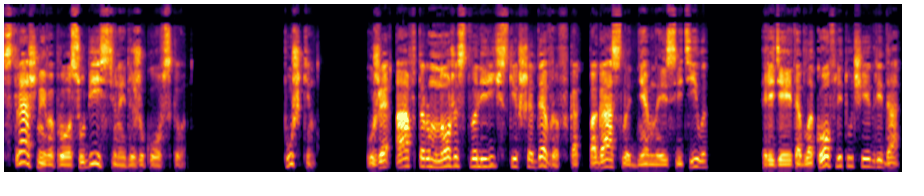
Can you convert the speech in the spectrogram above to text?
Страшный вопрос, убийственный для Жуковского. Пушкин уже автор множества лирических шедевров, как погасло дневное светило, редеет облаков летучая гряда,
